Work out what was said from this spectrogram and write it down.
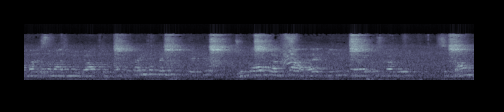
हमारे समाज में व्याप्त था तो कहीं ना कहीं एक झुकाव लगता है कि अ, उसका जो सिद्धांत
